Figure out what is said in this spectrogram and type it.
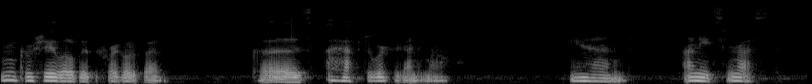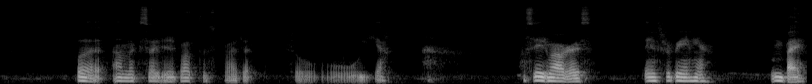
I'm going to crochet a little bit before I go to bed. Because I have to work again tomorrow. And I need some rest. But I'm excited about this project. So, yeah. I'll see you tomorrow, guys. Thanks for being here. Bye.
